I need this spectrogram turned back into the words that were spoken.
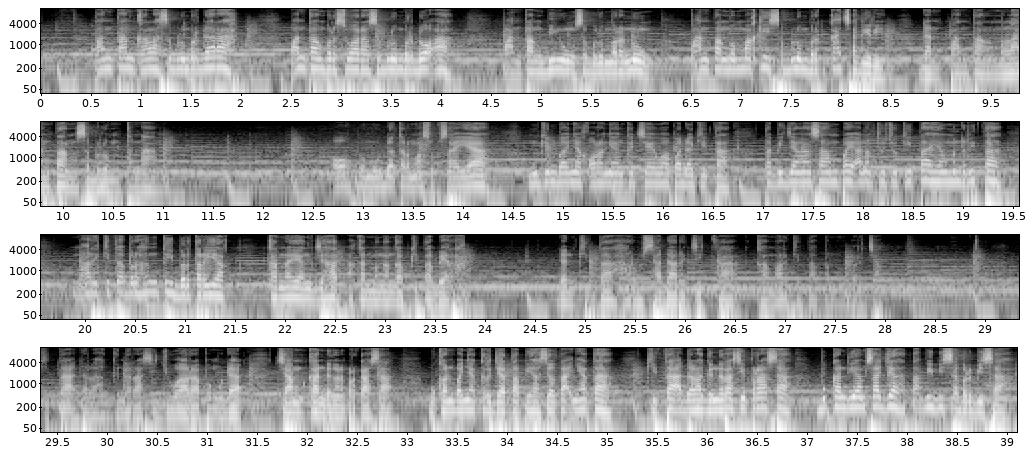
Pantang kalah sebelum berdarah. Pantang bersuara sebelum berdoa. Pantang bingung sebelum merenung. Pantang memaki sebelum berkaca diri. Dan pantang melantang sebelum tenang. Oh, pemuda termasuk saya. Mungkin banyak orang yang kecewa pada kita, tapi jangan sampai anak cucu kita yang menderita. Mari kita berhenti berteriak, karena yang jahat akan menganggap kita berak. Dan kita harus sadar jika kamar kita penuh bercak. Kita adalah generasi juara pemuda, camkan dengan perkasa. Bukan banyak kerja tapi hasil tak nyata. Kita adalah generasi perasa, bukan diam saja tapi bisa berbisa.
